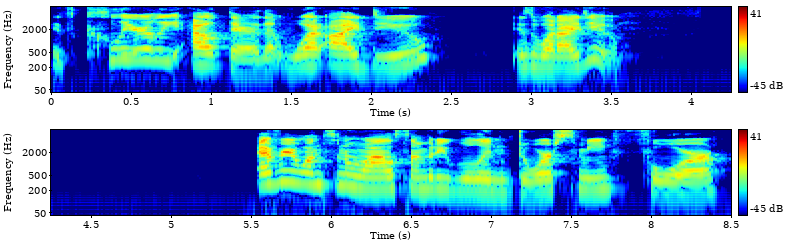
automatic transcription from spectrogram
It's clearly out there that what I do is what I do. Every once in a while, somebody will endorse me for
